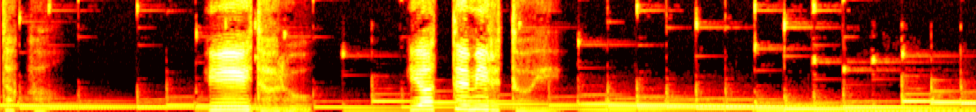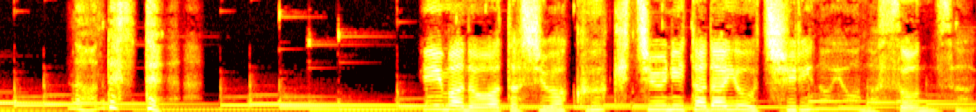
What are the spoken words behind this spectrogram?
たか？いいだろう。やってみるといい。なんですって今の私は空気中に漂う塵のような存在。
